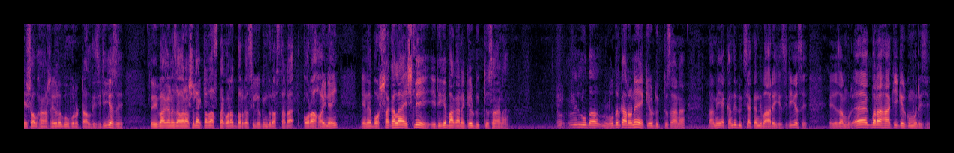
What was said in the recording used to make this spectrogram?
এই সব হাঁস, এগুলো গোপরের টাল দিছি, ঠিক আছে? তো এই বাগানে যাওয়ার আসলে একটা রাস্তা করার দরকার ছিল, কিন্তু রাস্তাটা করা হয় নাই। এনে বর্ষাকালে আসলে এদিকে বাগানে কেউ ঢুকতে চায় না। লোদা, লোদের কারণে কেউ ঢুকতে চায় না। তো আমি এক কান্দি ঢুকছি, এক কান্দি বার হয়ে গেছি, ঠিক আছে? এই যে জাম্বুর, একবার হা কি কীরকম মরেছে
